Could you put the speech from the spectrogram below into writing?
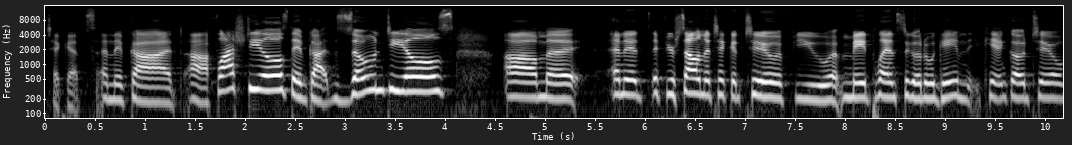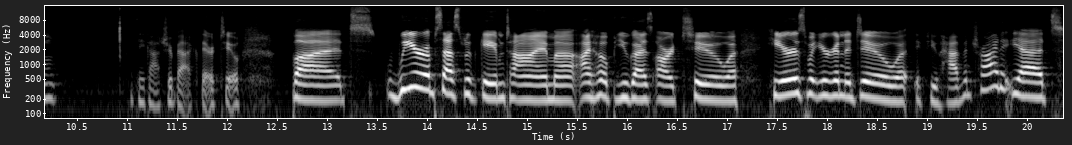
tickets. And they've got uh, flash deals, they've got zone deals. Um, uh, and it, if you're selling a ticket too, if you made plans to go to a game that you can't go to, they got your back there too. But we're obsessed with game time. Uh, I hope you guys are too. Here's what you're going to do. If you haven't tried it yet,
